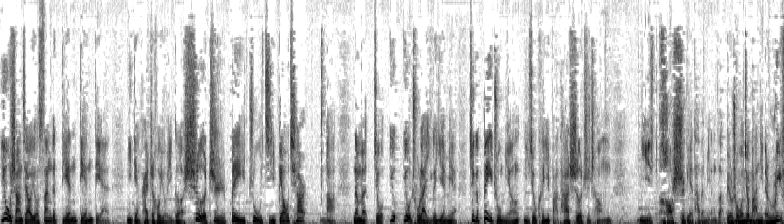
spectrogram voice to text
右上角有三个点点点，你点开之后有一个设置备注及标签儿。啊，那么就又又出来一个页面，这个备注名你就可以把它设置成你好识别它的名字。比如说，我就把你的 Reef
